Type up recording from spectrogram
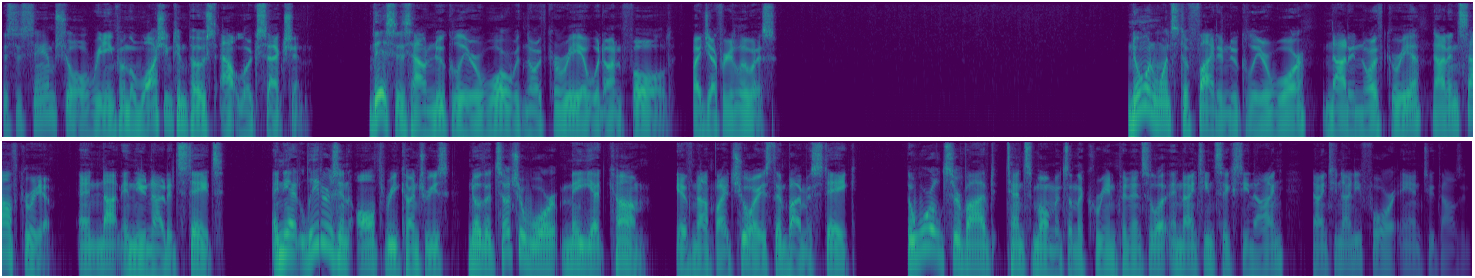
This is Sam Scholl reading from the Washington Post Outlook section. This is how nuclear war with North Korea would unfold by Jeffrey Lewis. No one wants to fight a nuclear war, not in North Korea, not in South Korea, and not in the United States. And yet, leaders in all three countries know that such a war may yet come, if not by choice, then by mistake. The world survived tense moments on the Korean Peninsula in 1969, 1994, and 2000.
